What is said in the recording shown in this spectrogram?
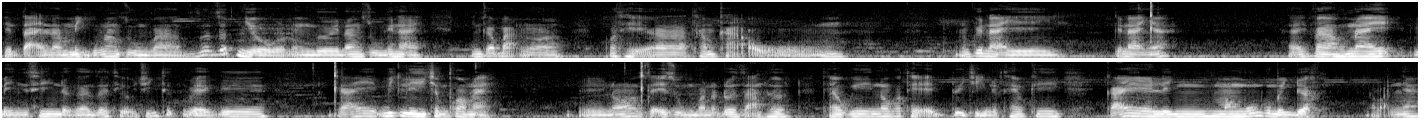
hiện tại là mình cũng đang dùng và rất rất nhiều người đang dùng cái này. Nhưng các bạn ờ, có thể ờ, tham khảo cái này cái này nhé Đấy, và hôm nay mình xin được ờ, giới thiệu chính thức về cái cái bitly.com này. Thì nó dễ dùng và nó đơn giản hơn theo cái nó có thể tùy chỉnh được theo cái cái link mong muốn của mình được các bạn nhé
